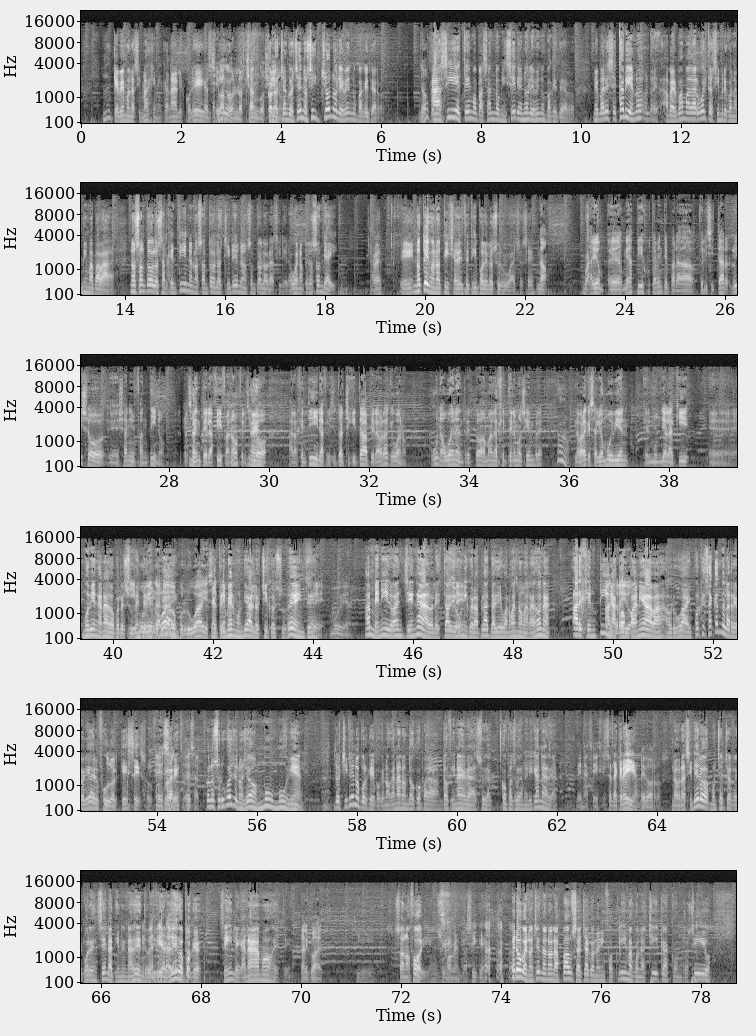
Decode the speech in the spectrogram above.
Que vemos las imágenes, canales, colegas, Y se van amigos, con los changos con los changos llenos, sí, yo no le vendo un paquete de arroz. ¿No? Así estemos pasando miseria, no les vendo un paquete de arroz. Me parece, está bien, ¿no? A ver, vamos a dar vueltas siempre con la misma pavada. No son todos los argentinos, no son todos los chilenos, no son todos los brasileños. Bueno, pero son de ahí. A ver, eh, no tengo noticias de este tipo de los uruguayos, ¿eh? No. Bueno. Salió, eh, me das pie justamente para felicitar. Lo hizo eh, Gianni Infantino, el presidente de la FIFA, ¿no? Felicitó a la Argentina, felicitó al Chiquitapi. La verdad que, bueno, una buena entre todas malas que tenemos siempre. Ah, La verdad que salió muy bien el mundial aquí. eh, muy bien ganado por el y sub-20 muy de bien Uruguay. ganado por Uruguay. el primer mundial, los chicos del sub-20. Sí, muy bien. Han venido, han llenado el Estadio Sí. Único de La Plata, Diego Armando Sí. Maradona. Argentina acompañaba a Uruguay, porque sacando la rivalidad del fútbol, que es eso, el folclore, Exacto, exacto. con los uruguayos nos llevaban muy, muy bien. Los chilenos, ¿por qué? Porque nos ganaron dos copas, dos finales de la Copa Sudamericana, de- De na- sí, sí. se la creían. Pedorros. Los brasileros, muchachos, recuérdense, la tienen adentro, La diría tienen Diego, porque sí, le ganamos, este, Tal cual. y Sonofori en su momento. Así que. Pero bueno, yéndonos a la pausa ya con el infoclima, con las chicas, con Rocío,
